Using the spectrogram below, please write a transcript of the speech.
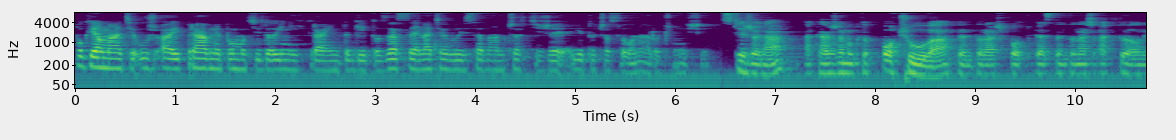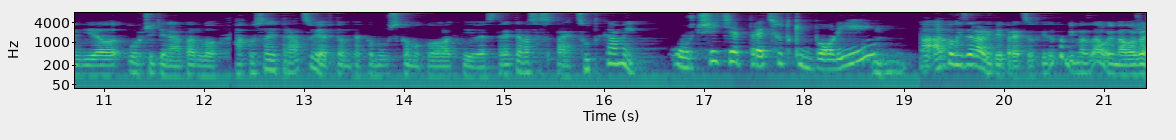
pokiaľ máte už aj právne pomoci do iných krajín, tak je to zase, naťahuje sa vám čas, že je to časovo náročnejšie. Ste žena a každému, kto počúva tento náš podcast, tento náš aktuálny diel, určite nápadlo, ako sa aj pracuje v tom takom mužskom kolektíve. Stretáva sa s predsudkami? Určite predsudky boli. Mhm. A ako vyzerali tie predsudky? Toto by ma zaujímalo, že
